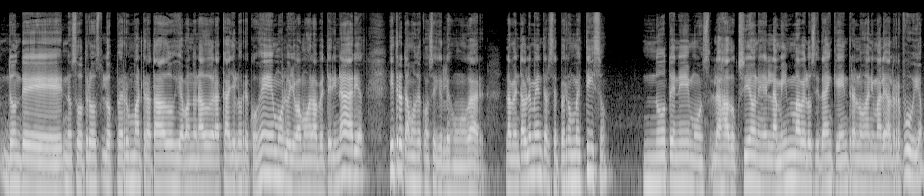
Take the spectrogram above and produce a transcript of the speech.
donde nosotros los perros maltratados y abandonados de la calle los recogemos, los llevamos a las veterinarias y tratamos de conseguirles un hogar. Lamentablemente, al ser perros mestizos, no tenemos las adopciones en la misma velocidad en que entran los animales al refugio.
